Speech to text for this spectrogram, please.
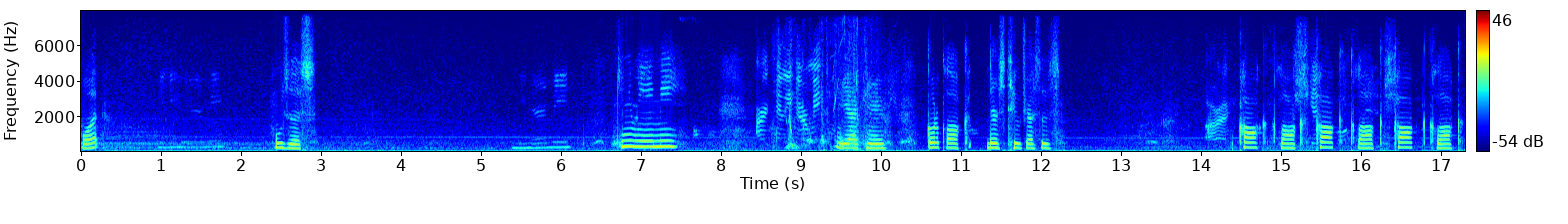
What? Can you hear me? Who's this? Can you hear me? Can you hear me? Alright, can you hear me? Yeah, I can hear. Go to clock. There's two dresses. Alright. Cock, clock, cock, clock, cock, clock.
